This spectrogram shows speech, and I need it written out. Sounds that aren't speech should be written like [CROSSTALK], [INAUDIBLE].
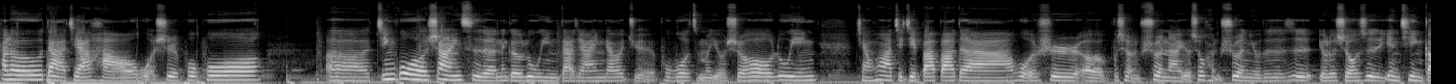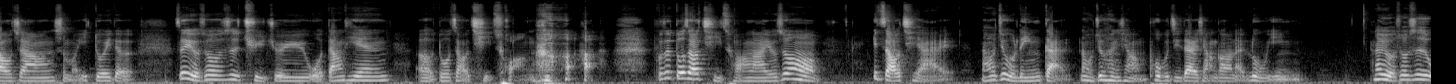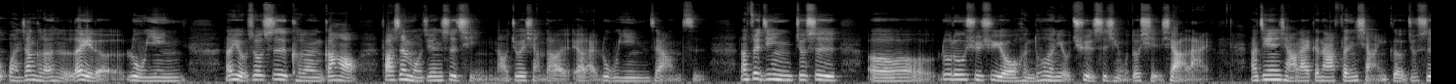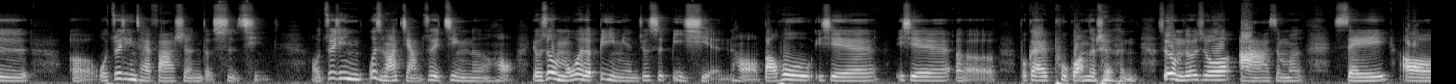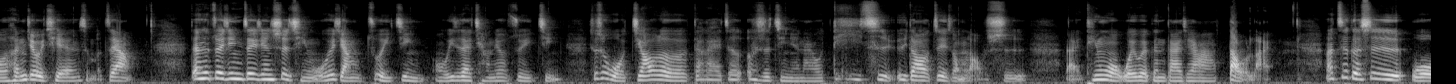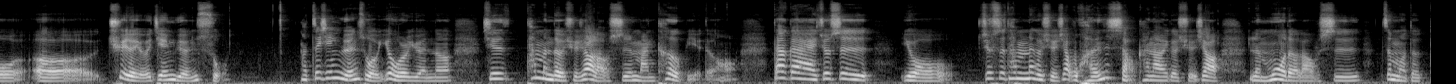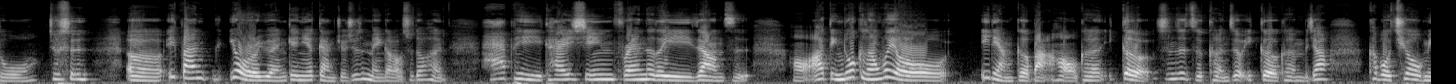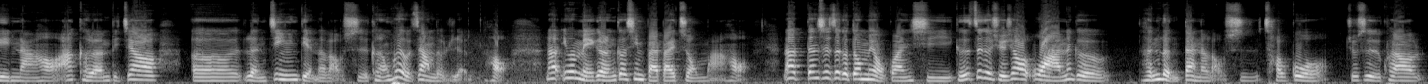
Hello，大家好，我是波波。呃，经过上一次的那个录音，大家应该会觉得波波怎么有时候录音讲话结结巴巴的啊，或者是呃不是很顺啊，有时候很顺，有的是有的时候是怨气高涨，什么一堆的。这有时候是取决于我当天呃多早起床，[LAUGHS] 不是多早起床啦，有时候一早起来，然后就有灵感，那我就很想迫不及待想刚刚来录音。那有时候是晚上可能很累的录音。那有时候是可能刚好发生某件事情，然后就会想到要来录音这样子。那最近就是呃，陆陆续续有很多很有趣的事情，我都写下来。那今天想要来跟大家分享一个，就是呃，我最近才发生的事情。哦最近为什么要讲最近呢？哈，有时候我们为了避免就是避嫌哈，保护一些一些呃不该曝光的人，所以我们都会说啊什么谁哦很久以前什么这样。但是最近这件事情，我会讲最近，我一直在强调最近，就是我教了大概这二十几年来，我第一次遇到这种老师来听我娓娓跟大家道来。那这个是我呃去了有一间园所，那这间园所幼儿园呢，其实他们的学校老师蛮特别的哦，大概就是有。就是他们那个学校，我很少看到一个学校冷漠的老师这么的多。就是呃，一般幼儿园给你的感觉就是每个老师都很 happy、开心、friendly 这样子。哦啊，顶多可能会有一两个吧，哈、可能一个，甚至只可能只有一个，可能比较 couple 秋名啦，哈啊，可能比较呃冷静一点的老师，可能会有这样的人，哈、那因为每个人个性百百种嘛，哈、那但是这个都没有关系，可是这个学校哇，那个很冷淡的老师超过，就是快要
